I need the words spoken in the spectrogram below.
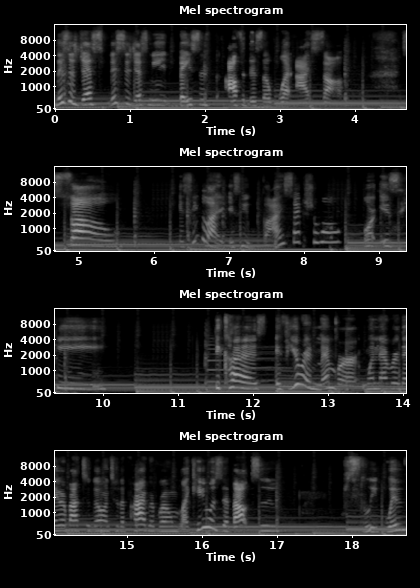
this is just this is just me basing off of this of what I saw. So is he like is he bisexual or is he because if you remember whenever they were about to go into the private room like he was about to sleep with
